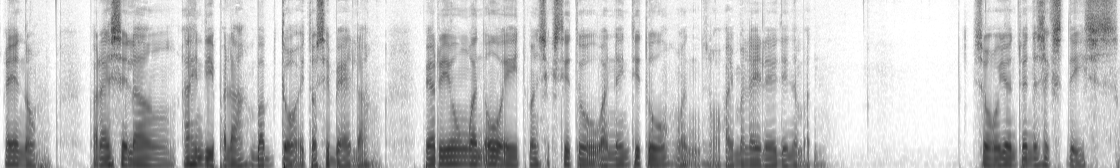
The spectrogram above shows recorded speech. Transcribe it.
Ayan o. Pare silang, ah hindi pala, Bob to. Ito si Bella. Pero yung 108, 162, 192, 1, okay, malaylay din naman. So, yun, 26 days.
